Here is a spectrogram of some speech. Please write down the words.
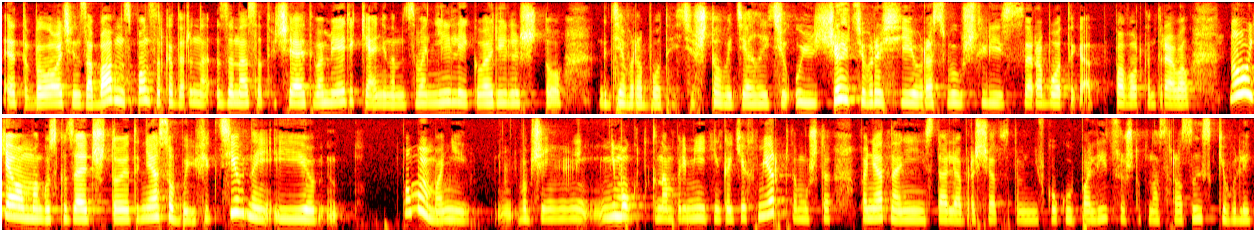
Это было очень забавно. Спонсор, который за нас отвечает в Америке, они нам звонили и говорили, что где вы работаете, что вы делаете, уезжайте в Россию, раз вы ушли с работы по Work and Travel. Но я вам могу сказать, что это не особо эффективно, и, по-моему, они вообще не, могут к нам применить никаких мер, потому что, понятно, они не стали обращаться там ни в какую полицию, чтобы нас разыскивали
